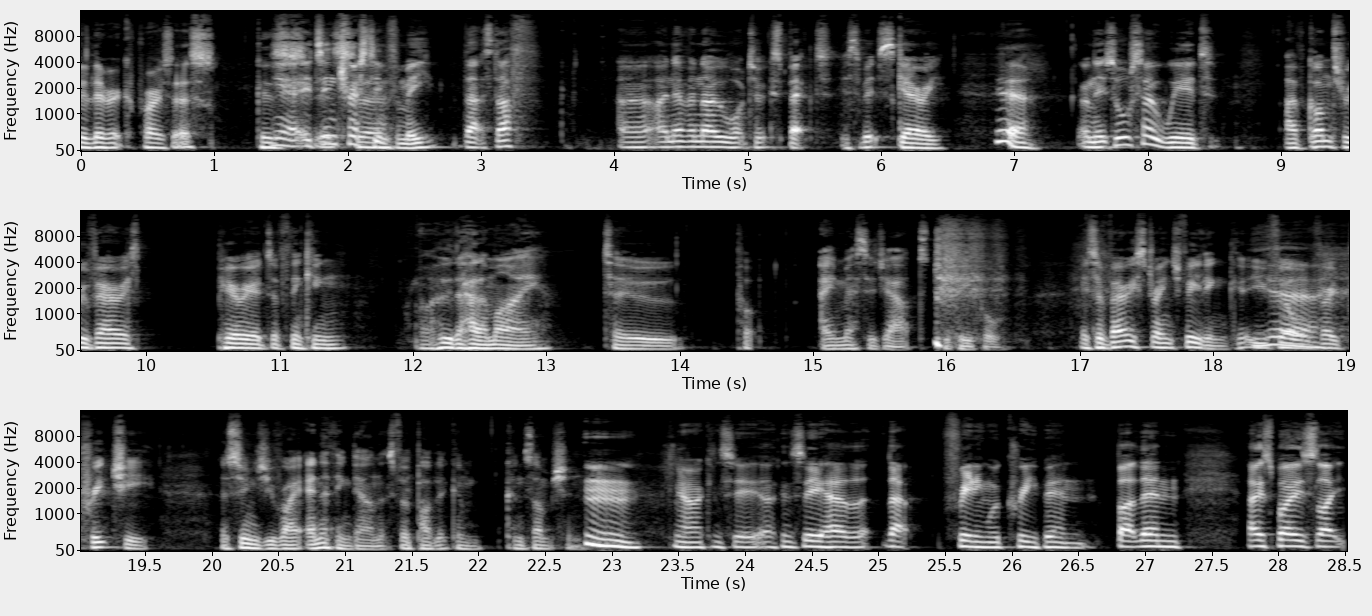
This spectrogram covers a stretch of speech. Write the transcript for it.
the lyric process. Cause Yeah, it's, interesting uh, for me, that stuff. Uh, I never know what to expect. It's a bit scary. yeah, And it's also weird. I've gone through various periods of thinking, well, who the hell am I to put a message out to people? it's a very strange feeling. You Yeah. feel very preachy as soon as you write anything down that's for public con- consumption. Mm. Yeah, I can see. I can see how that, that feeling would creep in. But then, I suppose, like,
